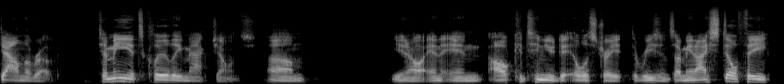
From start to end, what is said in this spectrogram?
down the road? to me, it's clearly Mac Jones. Um, you know, and and I'll continue to illustrate the reasons. I mean, I still think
